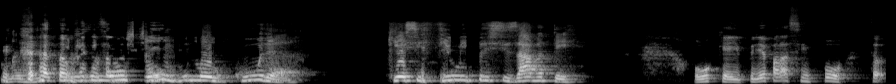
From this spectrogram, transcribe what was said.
Mas Talvez um tom de loucura que esse filme precisava ter. Ok, podia falar assim, pô, então,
